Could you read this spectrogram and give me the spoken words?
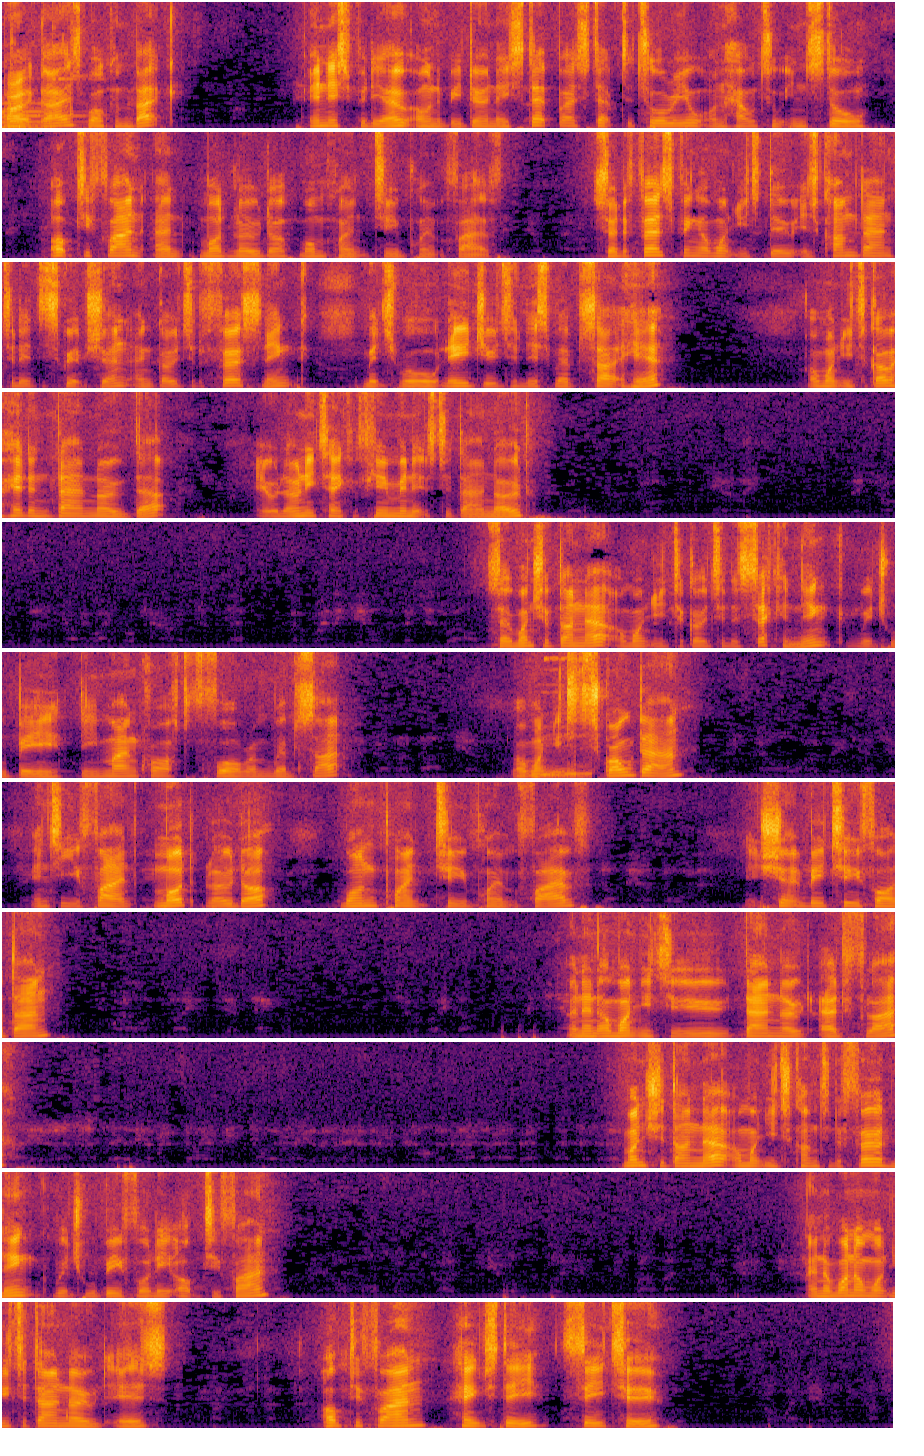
Alright guys, welcome back. In this video I'm going to be doing a step-by-step -step tutorial on how to install Optifine and ModLoader 1.2.5. So the first thing I want you to do is come down to the description and go to the first link which will lead you to this website here. I want you to go ahead and download that. It will only take a few minutes to download. So once you've done that, I want you to go to the second link, which will be the Minecraft forum website. I want you to scroll down until you find Mod Loader 1.2.5. It shouldn't be too far down. And then I want you to download AdFly. Once you've done that, I want you to come to the third link, which will be for the Optifine. And the one I want you to download is Optifine HD C2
